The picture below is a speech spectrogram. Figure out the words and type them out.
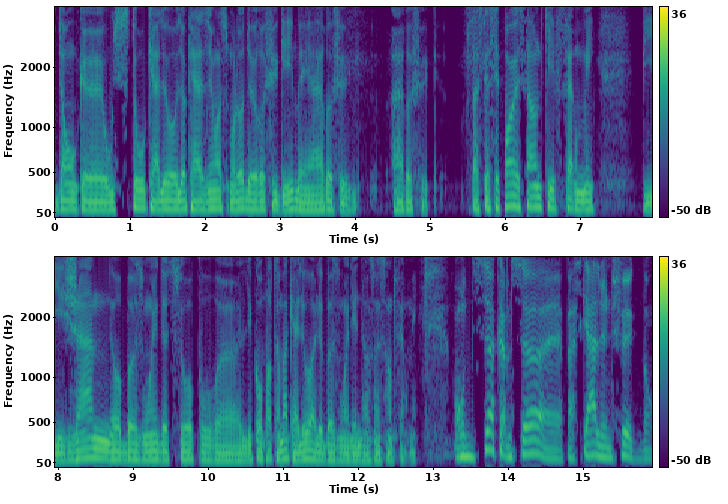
Donc, euh, aussitôt qu'elle a l'occasion à ce moment-là de refuguer, ben, elle refugue. Elle refugue. Parce que c'est pas un centre qui est fermé. Puis Jeanne a besoin de ça pour euh, les comportements qu'elle a, elle a besoin d'être dans un centre fermé. On dit ça comme ça, euh, Pascal, une fugue. Bon,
